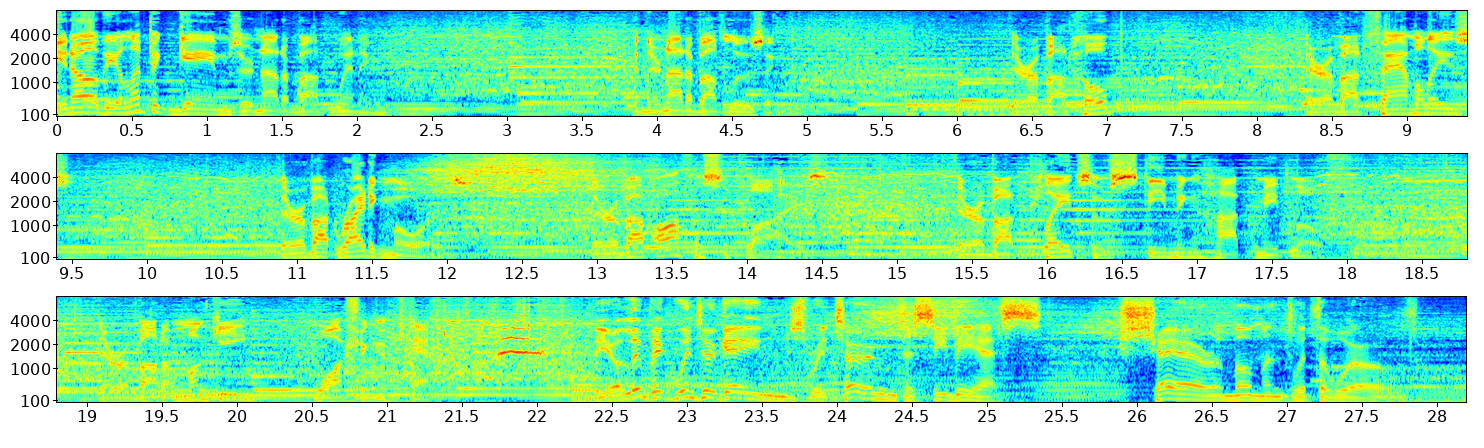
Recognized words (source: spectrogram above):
You know, the Olympic Games are not about winning, and they're not about losing. They're about hope, they're about families, they're about riding mowers, they're about office supplies, they're about plates of steaming hot meatloaf, they're about a monkey washing a cat. The Olympic Winter Games return to CBS. Share a moment with the world.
